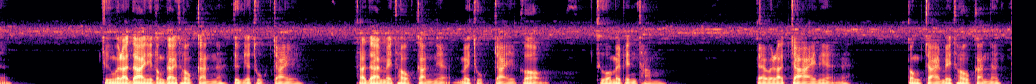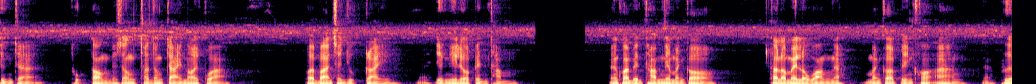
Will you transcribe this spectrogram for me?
นะถึงเวลาได้นี่ต้องได้เท่ากันนะถึงจะถูกใจ ถ้าได้ไม่เท่ากันเนี่ยไม่ถูกใจก็ถือว่าไม่เป็นธรรม แต่เวลาจ่ายเนี่ยต้องจ่ายไม่เท่ากันนะจึงจะถูกต้องฉันฉันต้องจ่ายน้อยกว่า เพราะบ้านฉันอยู่ไกล อย่างนี้เรียกว่าเป็นธรรมดังความเป็นธรรมเนี่ยมันก็ถ้าเราไม่ระวังนะ มันก็เป็นข้ออ้างนะเพื่อ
